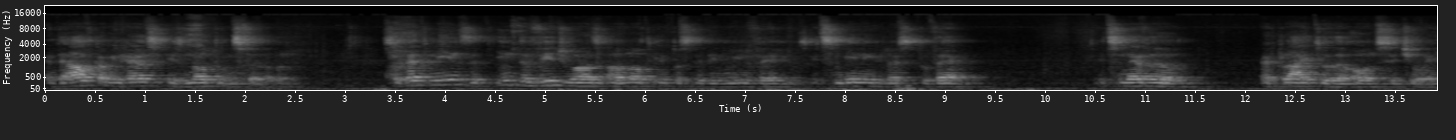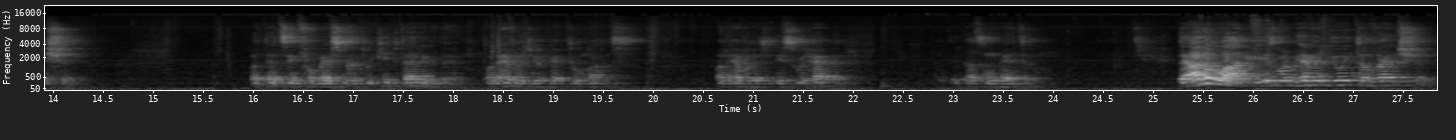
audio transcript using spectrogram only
and the outcome in health is not transferable. So that means that individuals are not interested in mean values. It's meaningless to them. It's never applied to their own situation. But that's information that we keep telling them. On average, you'll get two months. On average, this will happen. It doesn't matter. The other one is when we have a new intervention.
